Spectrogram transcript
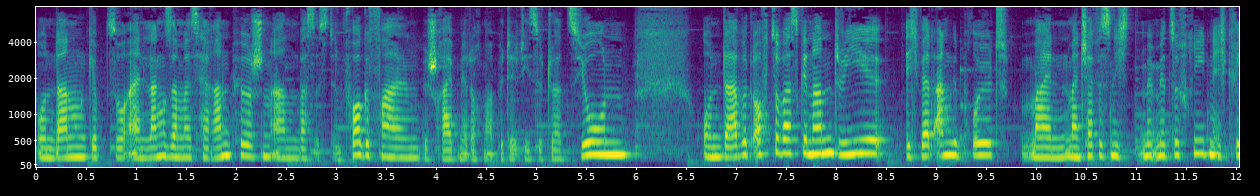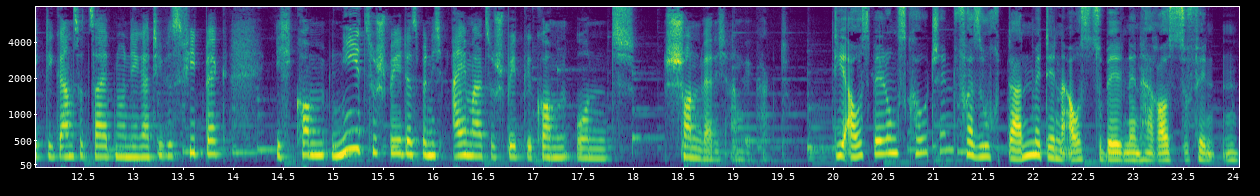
Und dann gibt es so ein langsames Heranpirschen an, was ist denn vorgefallen? Beschreib mir doch mal bitte die Situation. Und da wird oft sowas genannt wie, ich werde angebrüllt, mein, mein Chef ist nicht mit mir zufrieden, ich kriege die ganze Zeit nur negatives Feedback, ich komme nie zu spät, jetzt bin ich einmal zu spät gekommen und schon werde ich angekackt. Die Ausbildungscoachin versucht dann mit den Auszubildenden herauszufinden,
